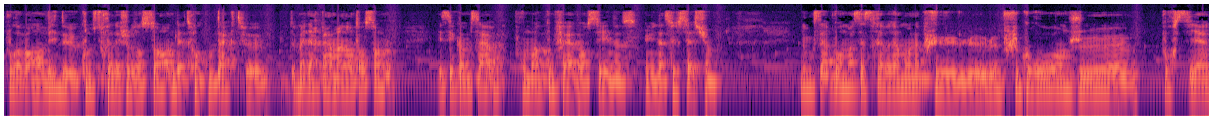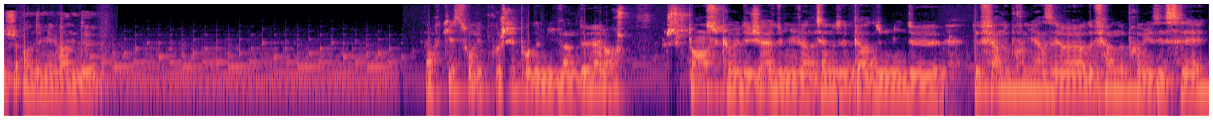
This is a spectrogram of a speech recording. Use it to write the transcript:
pour avoir envie de construire des choses ensemble, d'être en contact de manière permanente ensemble. Et c'est comme ça, pour moi, qu'on fait avancer une, association. Donc ça, pour moi, ça serait vraiment le, plus gros enjeu euh, pour Sillage en 2022. Alors, quels sont les projets pour 2022 Alors, je, pense que déjà 2021 nous a permis de, de, faire nos premières erreurs, de faire nos premiers essais.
